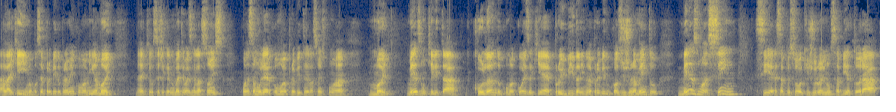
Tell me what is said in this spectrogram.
Alai Keima, você é proibido para mim como a minha mãe, né? que, ou seja, que ele não vai ter mais relações com essa mulher como é proibido ter relações com a mãe. Mesmo que ele está colando com uma coisa que é proibida e não é proibido por causa de juramento, mesmo assim, se essa pessoa que jurou ele não sabia Torá,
